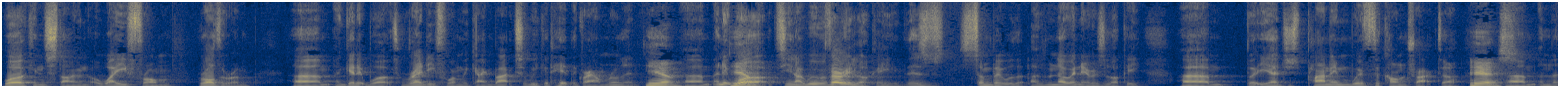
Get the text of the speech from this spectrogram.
working stone away from Rotherham um, and get it worked ready for when we came back so we could hit the ground running. yeah. Um, and it Yeah. worked. You know, we were very lucky. There's some people that are nowhere near as lucky. Um, but yeah, just planning with the contractor yes. um, and the,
